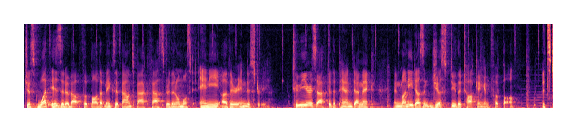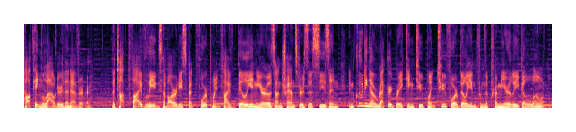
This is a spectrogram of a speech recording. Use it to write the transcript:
Just what is it about football that makes it bounce back faster than almost any other industry? Two years after the pandemic, and money doesn't just do the talking in football. It's talking louder than ever. The top five leagues have already spent 4.5 billion euros on transfers this season, including a record-breaking 2.24 billion from the Premier League alone.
